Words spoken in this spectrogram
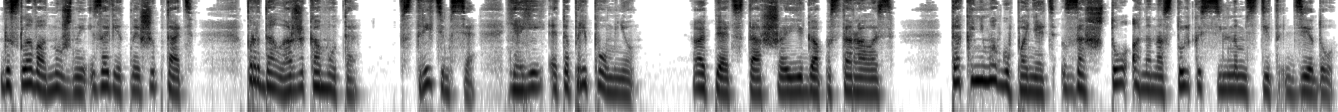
да слова нужные и заветные шептать. Продала же кому-то. Встретимся, я ей это припомню. Опять старшая яга постаралась. Так и не могу понять, за что она настолько сильно мстит деду.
